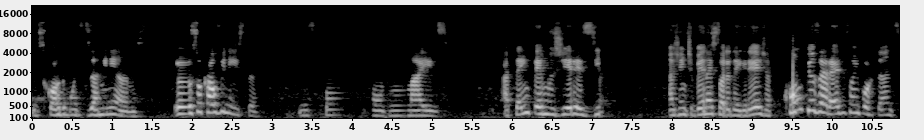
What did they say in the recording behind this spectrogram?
eu discordo muito dos arminianos. Eu sou calvinista nesse ponto, mas até em termos de heresia, a gente vê na história da igreja como que os hereges são importantes.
